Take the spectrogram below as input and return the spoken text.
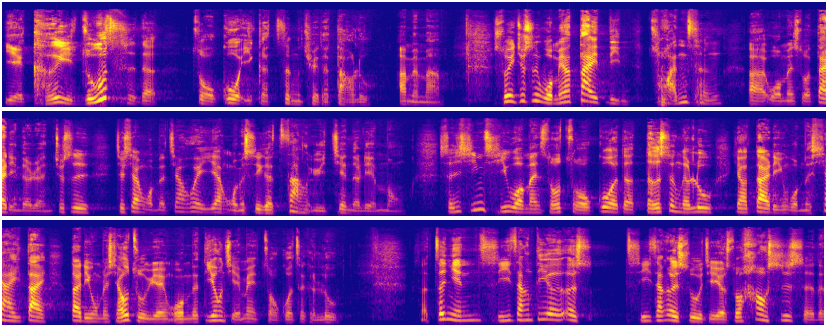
也可以如此的走过一个正确的道路。阿门吗？所以就是我们要带领传承，呃，我们所带领的人，就是就像我们的教会一样，我们是一个藏与剑的联盟。神兴起我们所走过的得胜的路，要带领我们的下一代，带领我们的小组员，我们的弟兄姐妹走过这个路。箴言十一章第二二十十一章二十五节有说：好施舍的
